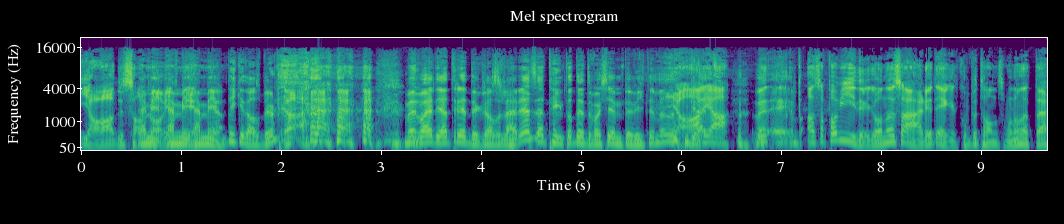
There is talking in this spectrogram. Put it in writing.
Ja, du sa Jeg, det var jeg, men- viktig. jeg mente ikke det, Asbjørn. Men- du vet, Jeg er tredjeklasselærer, så jeg tenkte at dette var kjempeviktig. Men Ja, greit. ja. Men eh, altså på videregående så er det jo et eget kompetansemål om dette.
